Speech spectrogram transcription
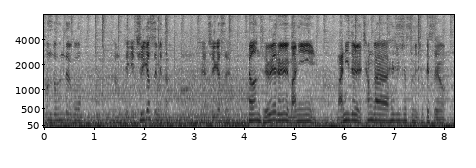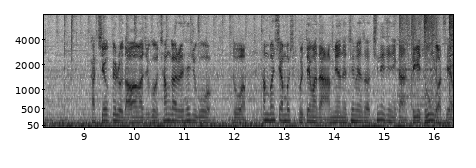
손도 흔들고 좀 되게 즐겼습니다. 어, 그냥 즐겼어요. 이런 대회를 많이 많이들 참가해 주셨으면 좋겠어요. 각 지역별로 나와가지고 참가를 해주고 또 한 번씩 한 번씩 볼 때마다 안면을 트면서 친해지니까 되게 좋은 것 같아요.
